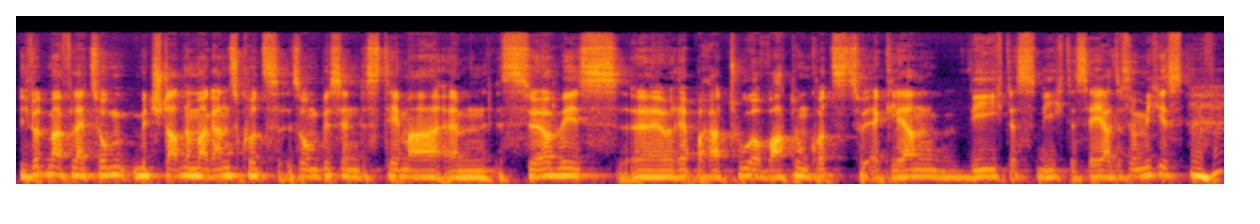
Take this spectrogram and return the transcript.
Ich würde mal vielleicht so mit Start nochmal ganz kurz so ein bisschen das Thema ähm, Service, äh, Reparatur, Wartung kurz zu erklären, wie ich das, wie ich das sehe. Also für mich ist, mhm.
